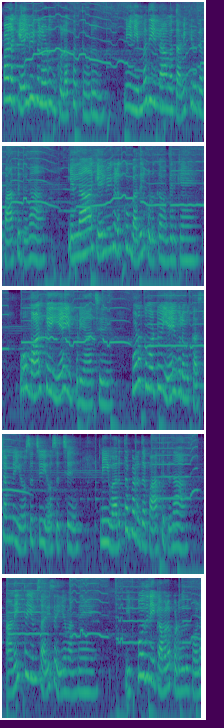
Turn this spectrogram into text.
பல கேள்விகளோடும் குழப்பத்தோடும் நீ நிம்மதி இல்லாம தவிக்கிறத பார்த்துட்டு தான் எல்லா கேள்விகளுக்கும் பதில் கொடுக்க வந்திருக்கேன். உன் வாழ்க்கை ஏன் இப்படி ஆச்சு? உனக்கு மட்டும் ஏன் இவ்வளவு கஷ்டம்னு யோசிச்சு யோசிச்சு நீ வருத்தப்படுறத பார்த்துட்டு தான் அனைத்தையும் சரி செய்ய வந்தேன். இப்போது நீ கவலைப்படுவது போல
